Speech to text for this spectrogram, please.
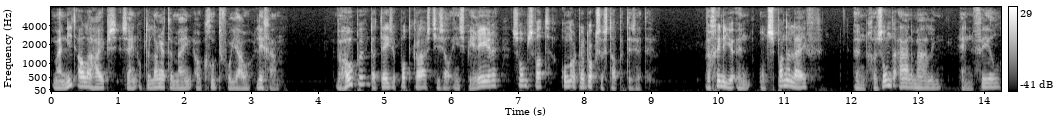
maar niet alle hypes zijn op de lange termijn ook goed voor jouw lichaam. We hopen dat deze podcast je zal inspireren soms wat onorthodoxe stappen te zetten. We gunnen je een ontspannen lijf, een gezonde ademhaling en veel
